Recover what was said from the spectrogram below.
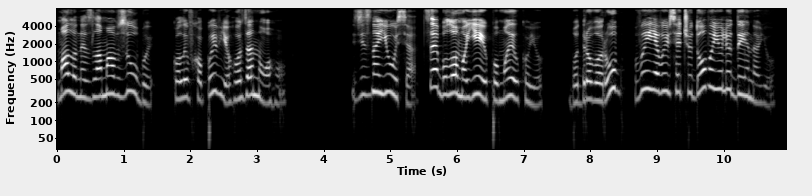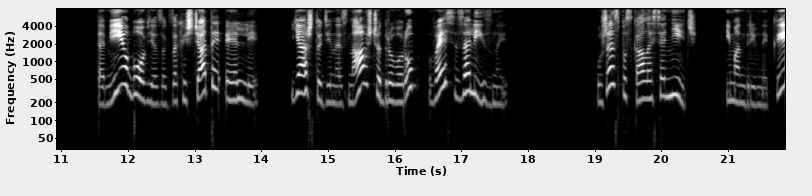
мало не зламав зуби, коли вхопив його за ногу. Зізнаюся, це було моєю помилкою, бо дроворуб виявився чудовою людиною. Та мій обов'язок захищати Еллі. Я ж тоді не знав, що дроворуб весь залізний. Уже спускалася ніч, і мандрівники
